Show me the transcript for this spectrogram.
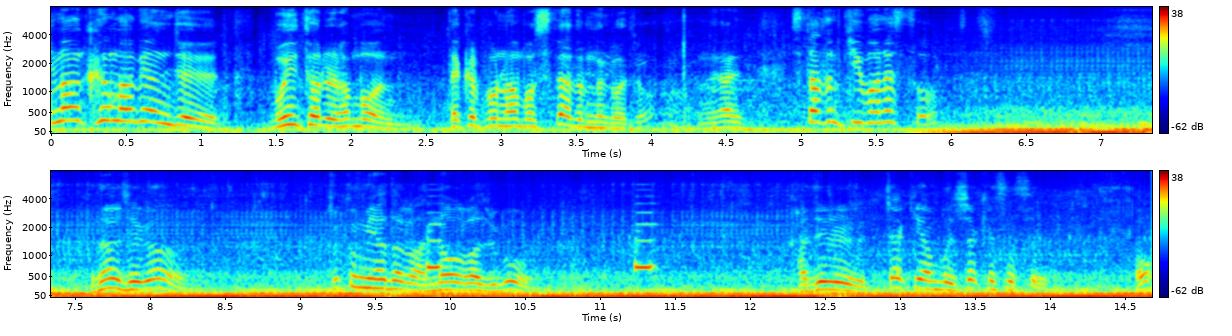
이만큼 하면 이제 모니터를 한번 댓글폰을 한번 쓰다듬는 거죠. 쓰다듬기만 했어 그날 제가 쭈꾸미 하다가 안 나와가지고 가지를 짧게 한번 시작했었어요 어?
